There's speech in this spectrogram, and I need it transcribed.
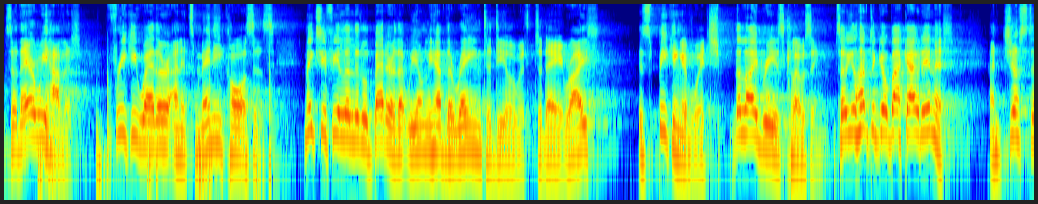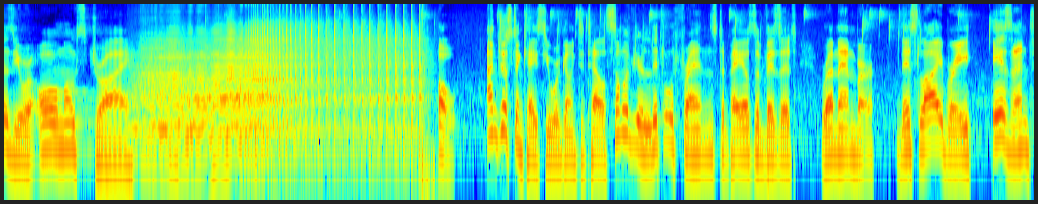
So there we have it freaky weather and its many causes. Makes you feel a little better that we only have the rain to deal with today, right? Speaking of which, the library is closing, so you'll have to go back out in it. And just as you were almost dry. Oh, and just in case you were going to tell some of your little friends to pay us a visit, remember, this library isn't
